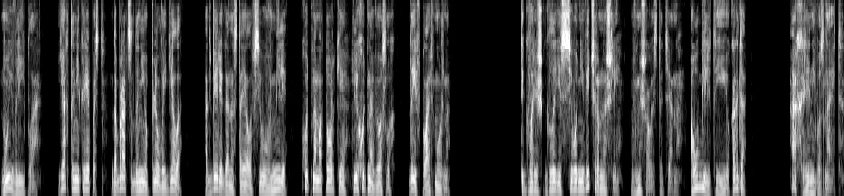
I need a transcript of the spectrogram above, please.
Ну и влипла. Яхта не крепость, добраться до нее плевое дело. От берега она стояла всего в миле, хоть на моторке или хоть на веслах, да и вплавь можно. «Ты говоришь, Гладис сегодня вечером нашли?» — вмешалась Татьяна. «А убили-то ее когда?» «А хрен его знает»,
